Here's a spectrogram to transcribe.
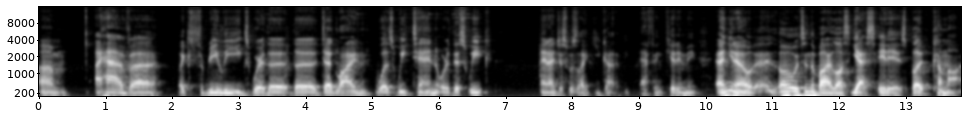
Um, I have uh, like three leagues where the the deadline was week 10 or this week, and I just was like, you gotta be effing kidding me. And you know, eh, oh, it's in the bylaws. Yes, it is, but come on,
